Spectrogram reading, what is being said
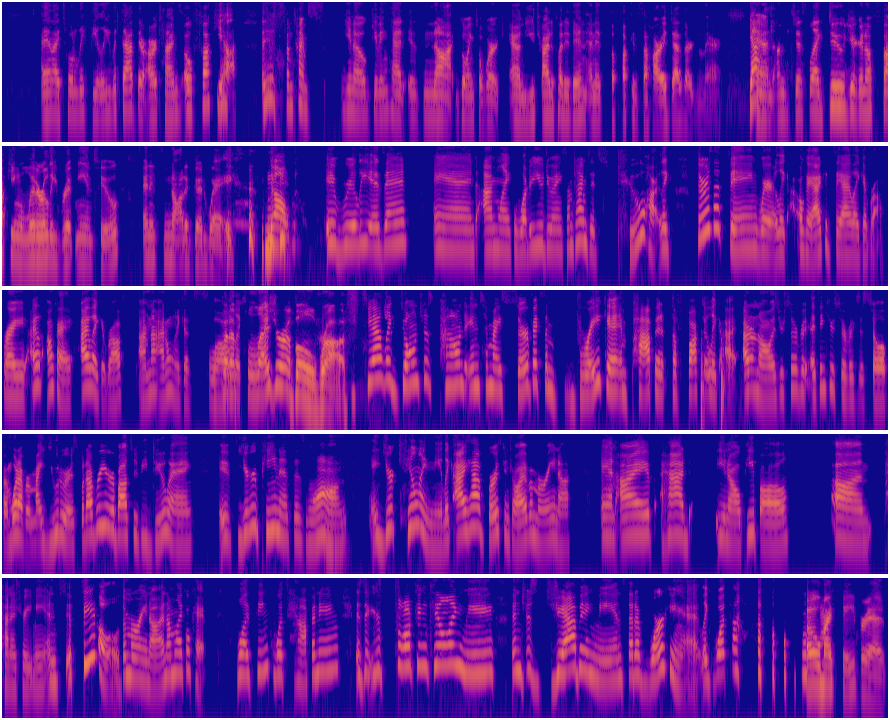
And I totally feel you with that. There are times, oh, fuck yeah. Sometimes, you know, giving head is not going to work. And you try to put it in, and it's the fucking Sahara Desert in there. Yeah. And I'm just like, dude, you're going to fucking literally rip me in two. And it's not a good way. no, it really isn't. And I'm like, what are you doing? Sometimes it's too hard. Like, there's a thing where, like, okay, I could say I like it rough, right? I okay, I like it rough. I'm not. I don't like it slow. but a like, pleasurable rough. yeah, like don't just pound into my cervix and break it and pop it the fuck. Like, I, I don't know. Is your cervix? I think your cervix is still open. Whatever. My uterus. Whatever you're about to be doing. If your penis is long, you're killing me. Like I have birth control. I have a Mirena, and I've had you know people um penetrate me and feel the Mirena. and I'm like, okay. Well, I think what's happening is that you're fucking killing me and just jabbing me instead of working it. Like, what the? oh, my favorite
